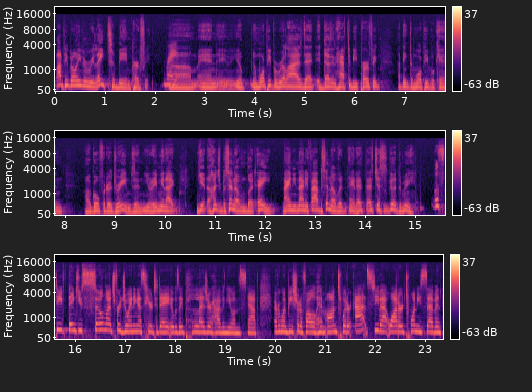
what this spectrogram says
a lot of people don't even relate to being perfect. Right. Um, and you know, the more people realize that it doesn't have to be perfect, I think the more people can uh, go for their dreams. And you know, they may not get 100% of them, but hey, 90, 95% of it, hey, that, that's just as good to me. Well, Steve, thank you so much for joining us here today. It was a pleasure having you on the Snap. Everyone, be sure to follow him on Twitter at Steve Atwater27.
